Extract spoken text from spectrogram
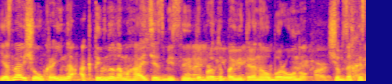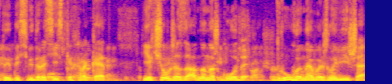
Я знаю, що Україна активно намагається зміцнити протиповітряну оборону, щоб захиститись від російських ракет. Якщо вже завдано шкоди, друге найважливіше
